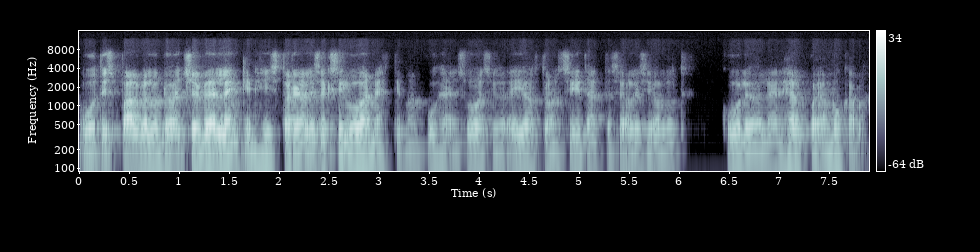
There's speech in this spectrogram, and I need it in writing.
Uutispalvelu Deutsche Wellenkin historialliseksi luonnehtiman puheen suosio ei johtunut siitä, että se olisi ollut kuulijoilleen helppo ja mukava.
